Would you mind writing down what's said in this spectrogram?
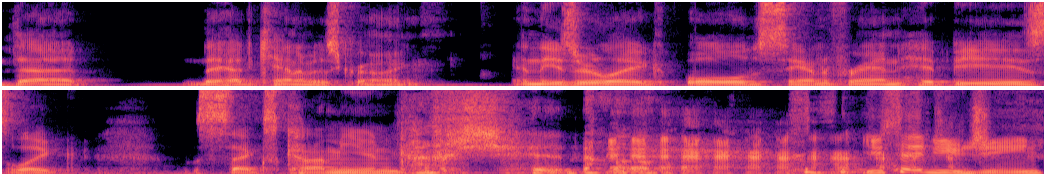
that they had cannabis growing. And these are like old San Fran hippies, like sex commune kind of shit. You said Eugene.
